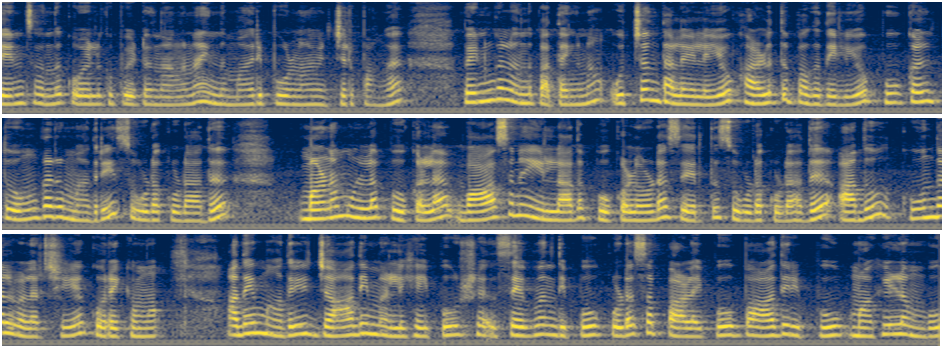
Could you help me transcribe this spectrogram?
ஜென்ட்ஸ் வந்து கோயிலுக்கு போயிட்டு வந்தாங்கன்னா இந்த மாதிரி பூலாம் வச்சுருப்பாங்க. பெண்கள் வந்து பார்த்திங்கன்னா உச்சந்தலையிலையோ கழுத்து பகுதியிலையோ பூக்கள் தொங்குற மாதிரி சூடக்கூடாது. மணமுள்ள பூக்களை வாசனை இல்லாத பூக்களோடு சேர்த்து சூடக்கூடாது. அதுவும் கூந்தல் வளர்ச்சியை குறைக்குமா. அதே மாதிரி ஜாதி மல்லிகைப்பூ செ- செவ்வந்திப்பூ குடசப்பாளைப்பூ பாதிரிப்பூ மகிழம்பூ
